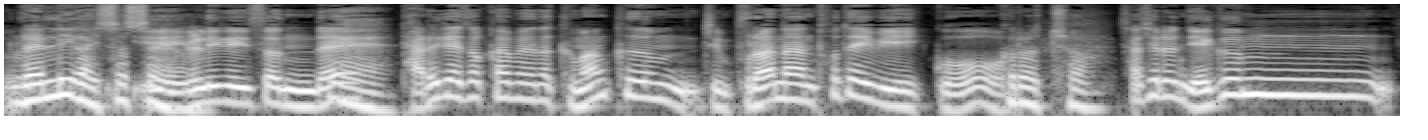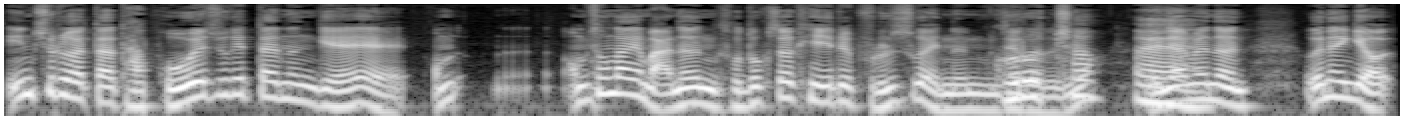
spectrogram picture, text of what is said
랠리가 있었어요. 예, 열리가 있었는데 예. 다르게 해석하면은 그만큼 지금 불안한 토대 위에 있고 그렇죠. 사실은 예금 인출을 갖다 다 보호해주겠다는 게 엄, 엄청나게 많은 도덕적 해이를 부를 수가 있는 문제거든요. 그렇죠. 예. 왜냐하면은 은행이 어-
